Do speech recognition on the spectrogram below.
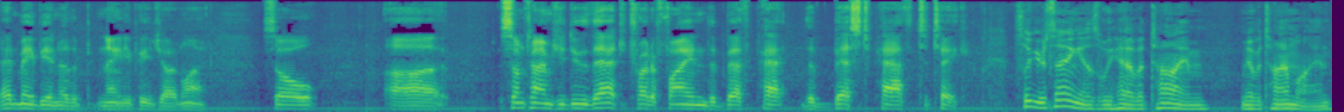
That may be another 90-page outline. So uh, sometimes you do that to try to find the best path, the best path to take. So what you're saying is we have a time, we have a timeline,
